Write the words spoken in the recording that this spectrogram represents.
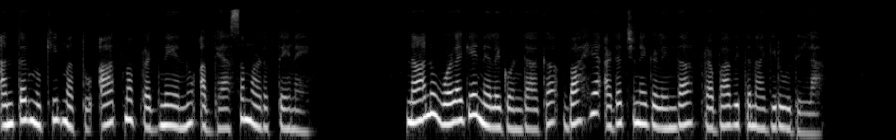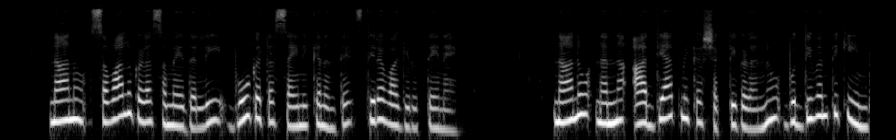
ಅಂತರ್ಮುಖಿ ಮತ್ತು ಆತ್ಮ ಪ್ರಜ್ಞೆಯನ್ನು ಅಭ್ಯಾಸ ಮಾಡುತ್ತೇನೆ. ನಾನು ಒಳಗೆ ನೆಲೆಗೊಂಡಾಗ ಬಾಹ್ಯ ಅಡಚಣೆಗಳಿಂದ ಪ್ರಭಾವಿತನಾಗಿರುವುದಿಲ್ಲ. ನಾನು ಸವಾಲುಗಳ ಸಮಯದಲ್ಲಿ ಭೂಗತ ಸೈನಿಕನಂತೆ ಸ್ಥಿರವಾಗಿರುತ್ತೇನೆ. ನಾನು ನನ್ನ ಆಧ್ಯಾತ್ಮಿಕ ಶಕ್ತಿಗಳನ್ನು ಬುದ್ಧಿವಂತಿಕೆಯಿಂದ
